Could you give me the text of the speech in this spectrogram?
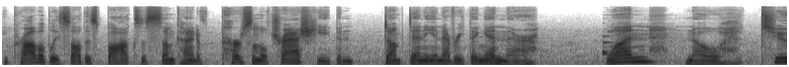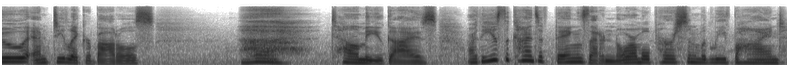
He probably saw this box as some kind of personal trash heap and dumped any and everything in there. One, no, two empty liquor bottles. Ah, tell me, you guys, are these the kinds of things that a normal person would leave behind?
